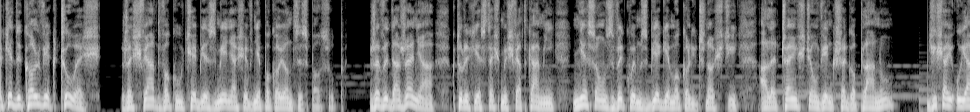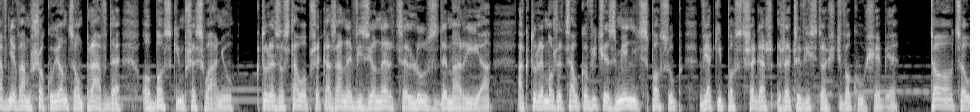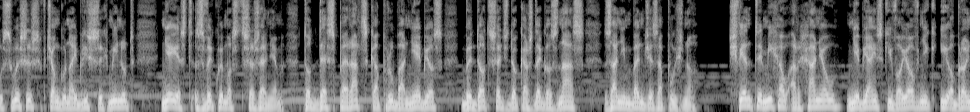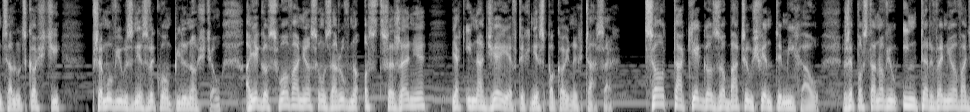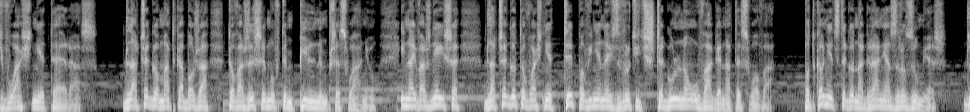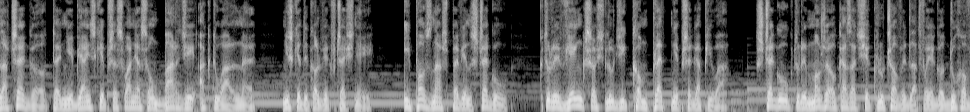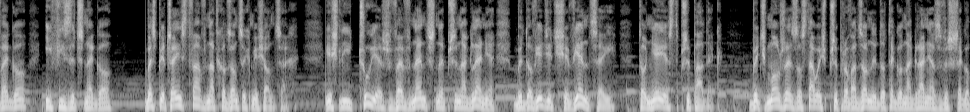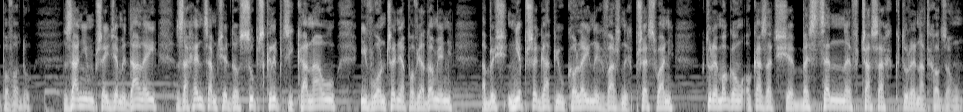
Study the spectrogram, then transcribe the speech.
Czy kiedykolwiek czułeś, że świat wokół ciebie zmienia się w niepokojący sposób? Że wydarzenia, których jesteśmy świadkami, nie są zwykłym zbiegiem okoliczności, ale częścią większego planu? Dzisiaj ujawnię wam szokującą prawdę o boskim przesłaniu, które zostało przekazane wizjonerce Luz de Maria, a które może całkowicie zmienić sposób, w jaki postrzegasz rzeczywistość wokół siebie. To, co usłyszysz w ciągu najbliższych minut, nie jest zwykłym ostrzeżeniem. To desperacka próba niebios, by dotrzeć do każdego z nas, zanim będzie za późno. Święty Michał Archanioł, niebiański wojownik i obrońca ludzkości, przemówił z niezwykłą pilnością, a jego słowa niosą zarówno ostrzeżenie, jak i nadzieję w tych niespokojnych czasach. Co takiego zobaczył święty Michał, że postanowił interweniować właśnie teraz? Dlaczego Matka Boża towarzyszy mu w tym pilnym przesłaniu? I najważniejsze, dlaczego to właśnie Ty powinieneś zwrócić szczególną uwagę na te słowa? Pod koniec tego nagrania zrozumiesz, dlaczego te niebiańskie przesłania są bardziej aktualne niż kiedykolwiek wcześniej. I poznasz pewien szczegół, który większość ludzi kompletnie przegapiła. Szczegół, który może okazać się kluczowy dla Twojego duchowego i fizycznego bezpieczeństwa w nadchodzących miesiącach. Jeśli czujesz wewnętrzne przynaglenie, by dowiedzieć się więcej, to nie jest przypadek. Być może zostałeś przyprowadzony do tego nagrania z wyższego powodu. Zanim przejdziemy dalej, zachęcam Cię do subskrypcji kanału i włączenia powiadomień, abyś nie przegapił kolejnych ważnych przesłań, które mogą okazać się bezcenne w czasach, które nadchodzą.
